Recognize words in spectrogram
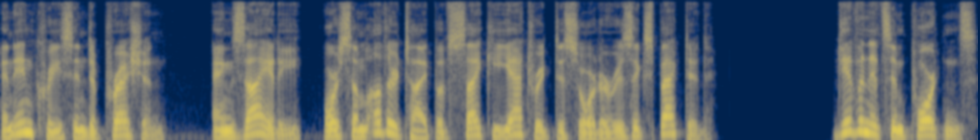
an increase in depression, anxiety, or some other type of psychiatric disorder is expected. Given its importance,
